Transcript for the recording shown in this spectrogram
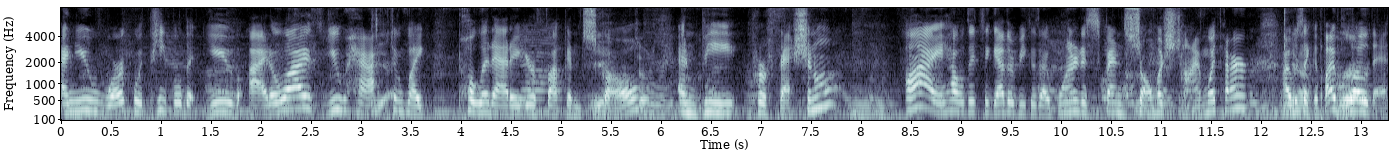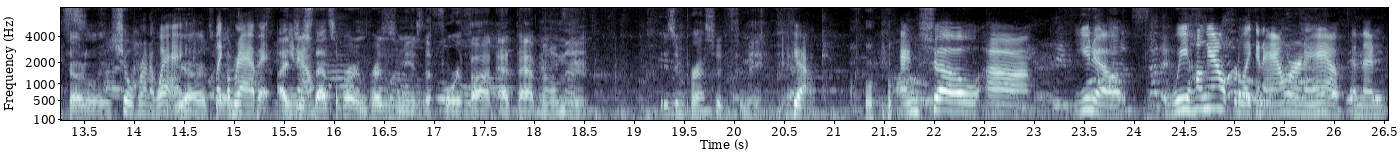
and you work with people that you've idolized, you have Yeah. to like pull it out of your fucking skull totally. and be professional. I held it together because I wanted to spend so much time with her. I was Yeah. like, if I blow Right, this, totally. she'll run away Yeah, like a totally. rabbit. I just know? that's the part that impresses me is the forethought at that moment is impressive to me. Yeah. and so, uh, you know, we hung out for like an hour and a half, and then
